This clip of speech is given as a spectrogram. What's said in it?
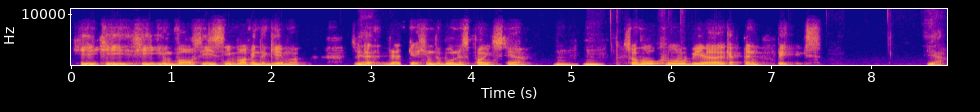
he he he involves he's involved in the game. Uh. So Yeah. that that get him the bonus points. Yeah. Mm, mm. So who who will be a captain picks? Yeah.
